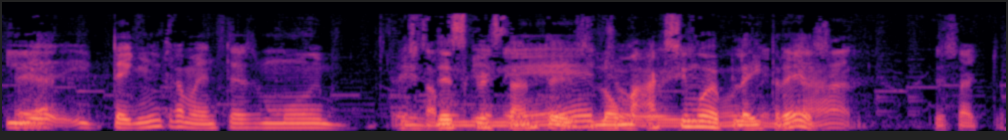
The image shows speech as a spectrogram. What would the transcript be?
Y, eh, y técnicamente es muy... Es desgastante, es lo máximo de Play 3. genial. Exacto.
